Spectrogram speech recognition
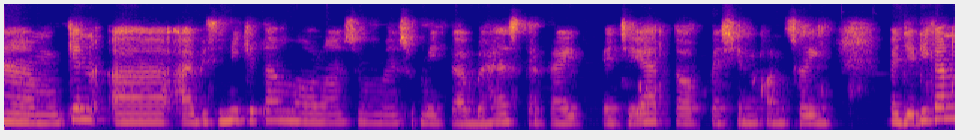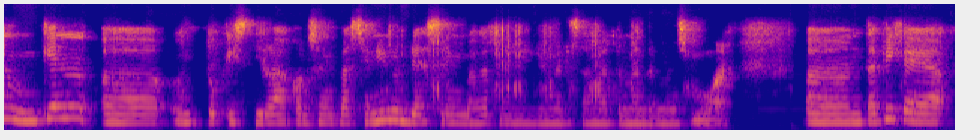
Nah, mungkin uh, abis ini kita mau langsung masuk nih ke bahas terkait PCE atau passion counseling. Nah, jadi kan mungkin uh, untuk istilah counseling pasien ini udah sering banget didengar sama teman-teman semua. Um, tapi kayak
